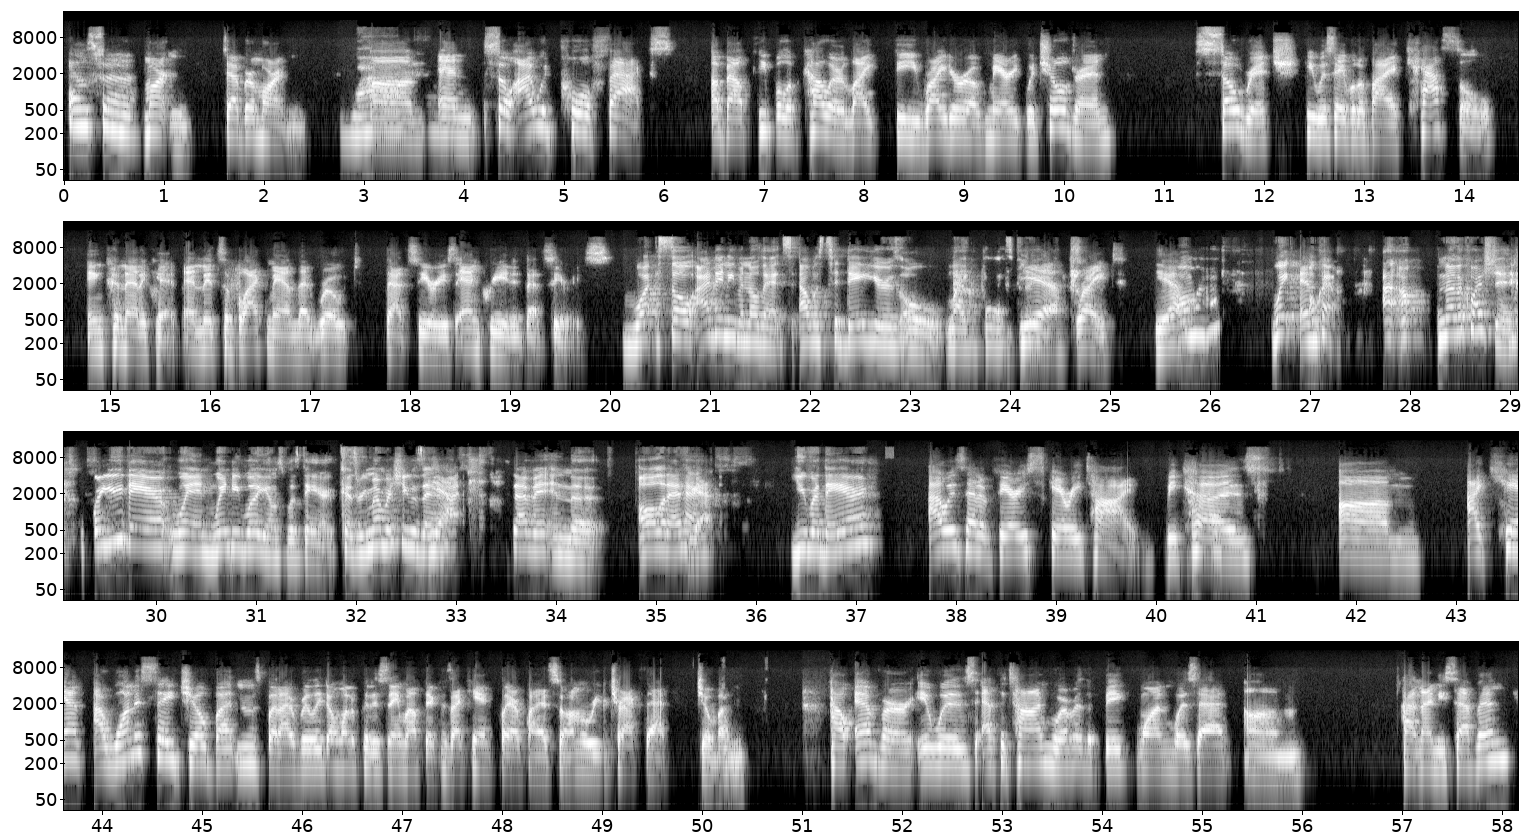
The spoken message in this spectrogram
Elsa Martin, Debra Martin. Wow. Um, and so I would pull facts about people of color, like the writer of Married with Children, so rich he was able to buy a castle in Connecticut, and it's a black man that wrote that series and created that series. What? So I didn't even know that. I was today years old. Like that's crazy. yeah, right. Yeah. Oh my god. Wait. And- okay. I, uh, another question. Were you there when Wendy Williams was there? Because remember she was at Yes. Seven and the all of that happened. Yes. You were there. I was at a very scary time because um I can't I want to say Joe Buddens, but I really don't want to put his name out there because I can't clarify it. So I'm gonna retract that, Joe Budden. However, it was at the time, whoever the big one was at um Hot 97.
